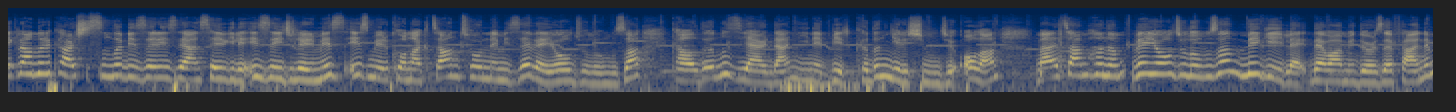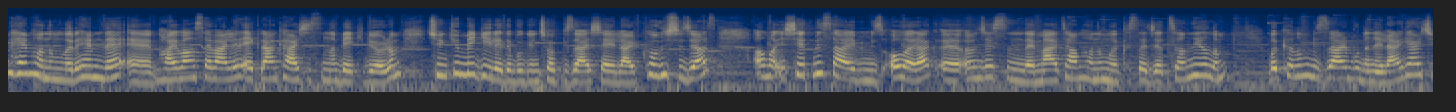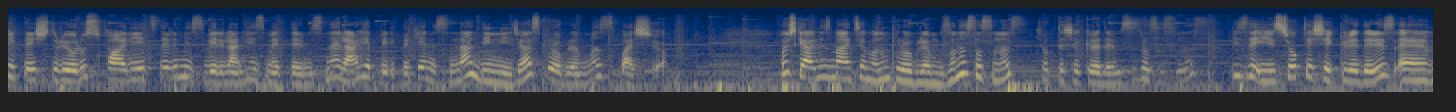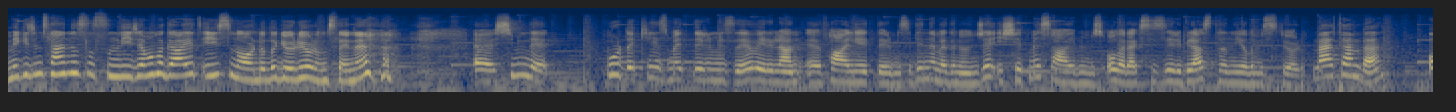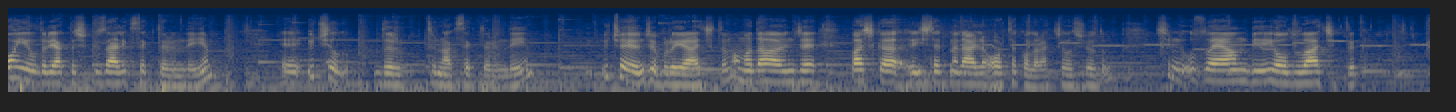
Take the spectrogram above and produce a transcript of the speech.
Ekranları karşısında bizleri izleyen sevgili izleyicilerimiz İzmir Konak'tan turnemize ve yolculuğumuza kaldığımız yerden yine bir kadın girişimci olan Meltem Hanım ve yolculuğumuza Megi ile devam ediyoruz efendim. Hem hanımları hem de e, hayvanseverleri ekran karşısında bekliyorum. Çünkü Megi ile de bugün çok güzel şeyler konuşacağız. Ama işletme sahibimiz olarak e, öncesinde Meltem Hanım'ı kısaca tanıyalım. Bakalım bizler burada neler gerçekleştiriyoruz, faaliyetlerimiz, verilen hizmetlerimiz neler hep birlikte kendisinden dinleyeceğiz. Programımız başlıyor. Hoş geldiniz Meltem Hanım programımıza. Nasılsınız? Çok teşekkür ederim. Siz nasılsınız? Biz de iyiyiz, çok teşekkür ederiz. Ee, Megicim sen nasılsın diyeceğim ama gayet iyisin orada da görüyorum seni. Ee, şimdi buradaki hizmetlerimizi, verilen e, faaliyetlerimizi dinlemeden önce işletme sahibimiz olarak sizleri biraz tanıyalım istiyorum. Meltem ben. 10 yıldır yaklaşık güzellik sektöründeyim. 3 yıldır tırnak sektöründeyim. 3 ay önce burayı açtım ama daha önce başka işletmelerle ortak olarak çalışıyordum. Şimdi uzayan bir yolculuğa çıktık.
